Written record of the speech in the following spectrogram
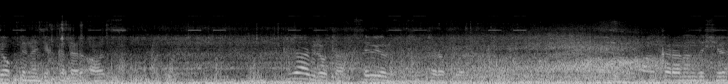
yok denecek kadar az. Güzel bir rota. Seviyoruz bu tarafları. Ankara'nın dışı.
